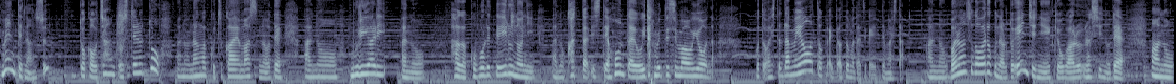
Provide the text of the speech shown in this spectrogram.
メンテナンスとかをちゃんとしてるとあの長く使えますのであの無理やりあの歯がこぼれているのにあの買ったりして本体を傷めてしまうようなことはしちゃダメよとか言ってお友達が言ってました。あのバランスが悪くなるとエンジンに影響があるらしいのであの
